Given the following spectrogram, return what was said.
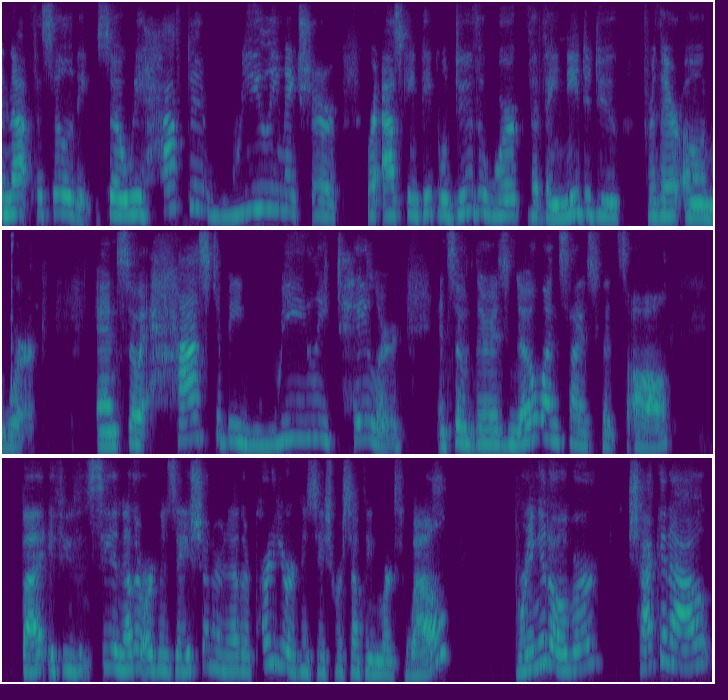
in that facility. So we have to really make sure we're asking people do the work that they need to do for their own work. And so it has to be really tailored. And so there is no one size fits all. But if you see another organization or another part of your organization where something works well, bring it over, check it out,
